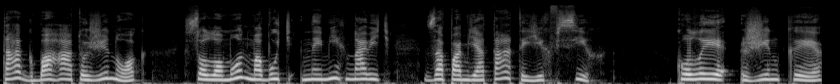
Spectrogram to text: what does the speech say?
так багато жінок, Соломон, мабуть, не міг навіть запам'ятати їх всіх. Коли жінки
